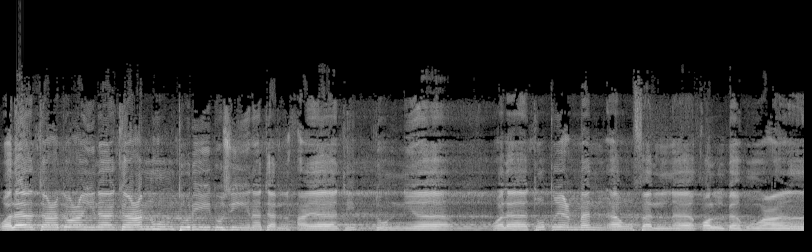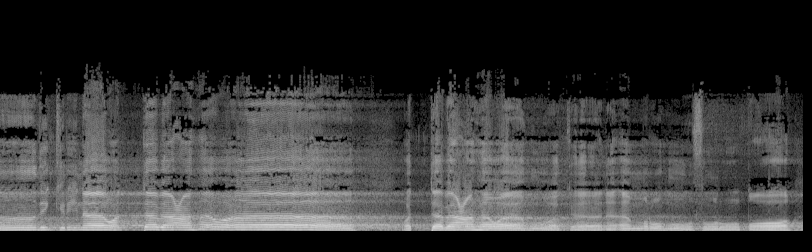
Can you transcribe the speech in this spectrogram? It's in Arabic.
ولا تعد عيناك عنهم تريد زينة الحياة الدنيا ولا تطع من أغفلنا قلبه عن ذكرنا واتبع هواه واتبع هواه وكان أمره فرطا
